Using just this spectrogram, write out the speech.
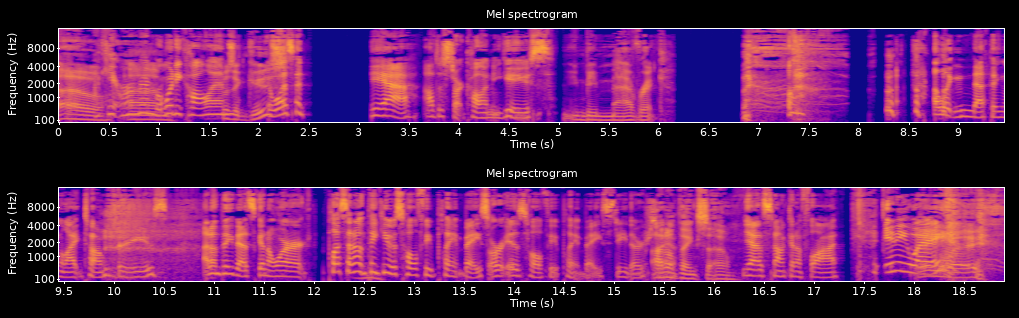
Oh, I can't remember. um, what do you call him? Was it Goose? It wasn't. Yeah, I'll just start calling you Goose. You can be Maverick. I look nothing like Tom Cruise. I don't think that's going to work. Plus, I don't think he was whole food plant based or is whole food plant based either. so- I don't think so. Yeah, it's not going to fly. Anyway, Anyway,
